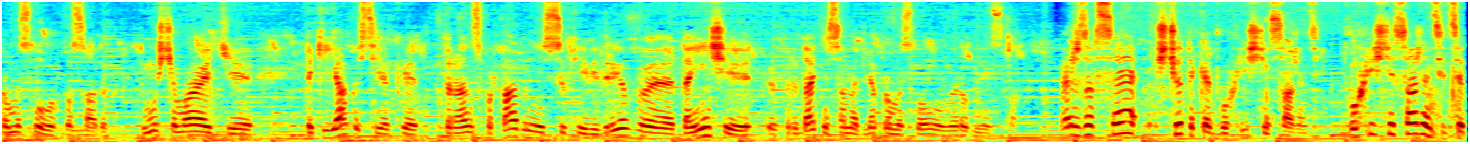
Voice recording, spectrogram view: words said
промислових посадок, тому що мають е, такі якості, як е, транспортабельність, сухий відрив та інші придатні саме для промислового виробництва. Перш за все, що таке двохрічні саджанці? Двохрічні саджанці це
